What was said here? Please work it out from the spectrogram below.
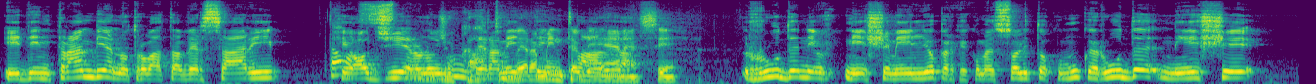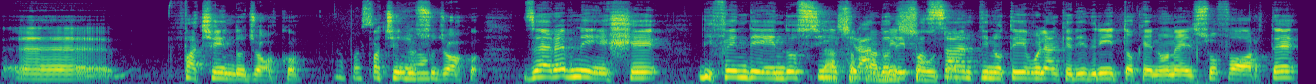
ed entrambi hanno trovato avversari che Tosti. oggi erano veramente, veramente in palla. bene, sì. Rudd ne, ne esce meglio perché come al solito comunque Rudd ne esce eh, facendo gioco, facendo il suo gioco. Zverev ne esce difendendosi, Da tirando dei passanti notevoli anche di dritto che non è il suo forte,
